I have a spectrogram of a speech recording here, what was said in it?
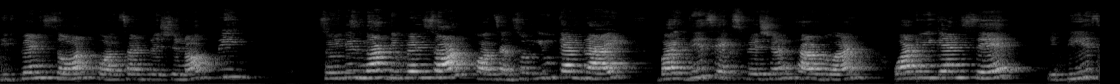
depends on concentration of b. So it is not depends on constant. So you can write by this expression third one. What we can say? It is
